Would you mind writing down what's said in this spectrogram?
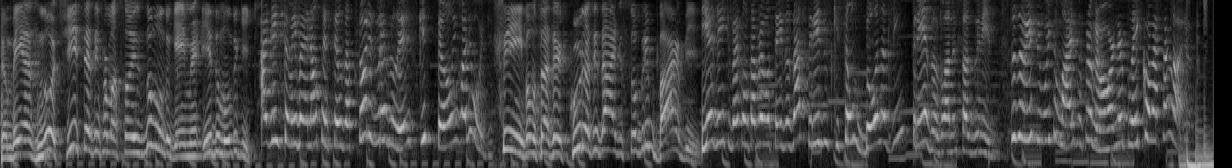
Também as notícias e informações do mundo gamer e do mundo geek. A gente também vai enaltecer os atores brasileiros que estão em Hollywood. Sim, vamos trazer curiosidades sobre Barbie. E a gente vai contar pra vocês as atrizes que são donas de empresas lá nos Estados Unidos. Tudo isso e muito mais no programa Warner Play começa agora.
